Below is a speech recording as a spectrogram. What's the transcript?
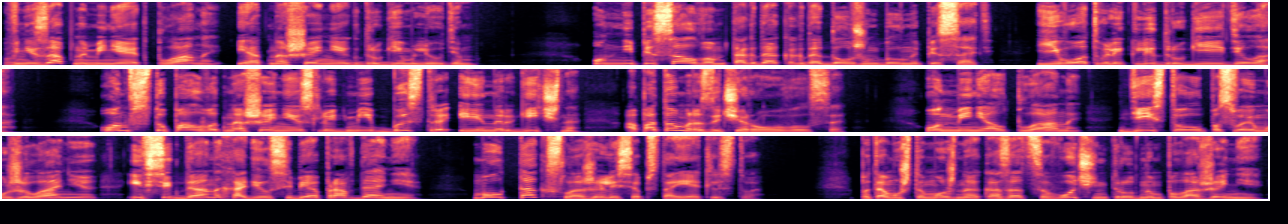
внезапно меняет планы и отношения к другим людям. Он не писал вам тогда, когда должен был написать, его отвлекли другие дела. Он вступал в отношения с людьми быстро и энергично, а потом разочаровывался. Он менял планы, действовал по своему желанию и всегда находил себе оправдание. Мол, так сложились обстоятельства. потому что можно оказаться в очень трудном положении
